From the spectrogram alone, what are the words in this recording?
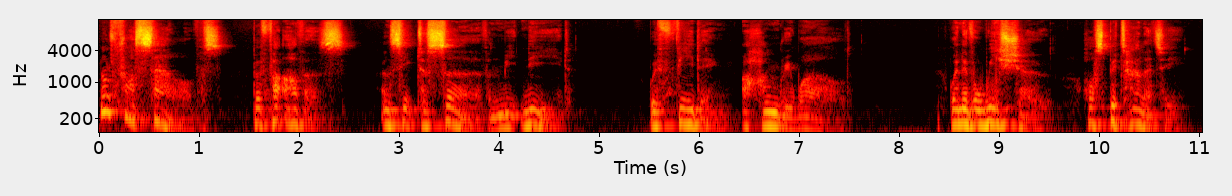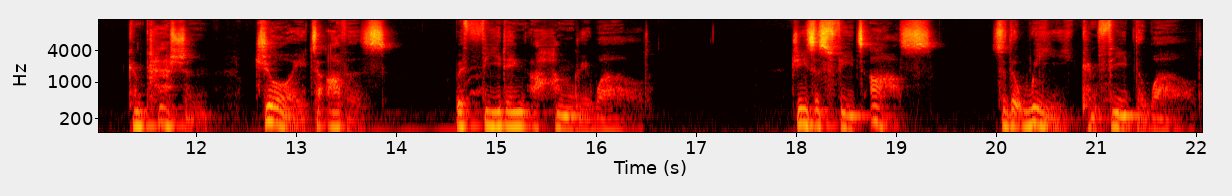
not for ourselves, but for others, and seek to serve and meet need, we're feeding a hungry world. Whenever we show hospitality, compassion, joy to others, we're feeding a hungry world. Jesus feeds us so that we can feed the world.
